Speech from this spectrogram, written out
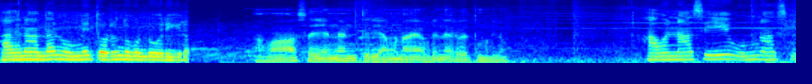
அதனால்தான் உன்னை தொடர்ந்து கொண்டு வருகிறான். அவன் ஆசை என்னன்னு தெரியாமல் நான் எப்படி நிறைவேற்ற முடியும்? அவன் ஆசையே உன் ஆசை.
